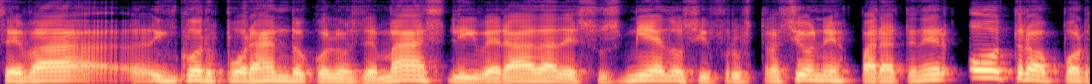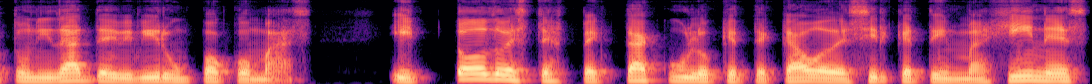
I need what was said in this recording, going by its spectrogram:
se va incorporando con los demás, liberada de sus miedos y frustraciones para tener otra oportunidad de vivir un poco más. Y todo este espectáculo que te acabo de decir que te imagines,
